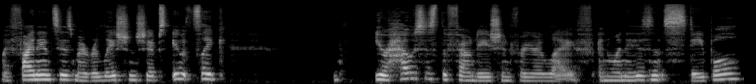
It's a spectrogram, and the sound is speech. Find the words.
my finances, my relationships, it was like your house is the foundation for your life. And when it isn't stable,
